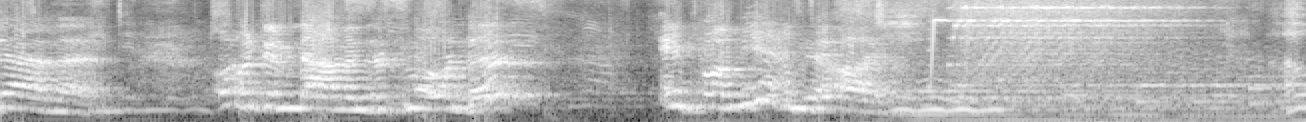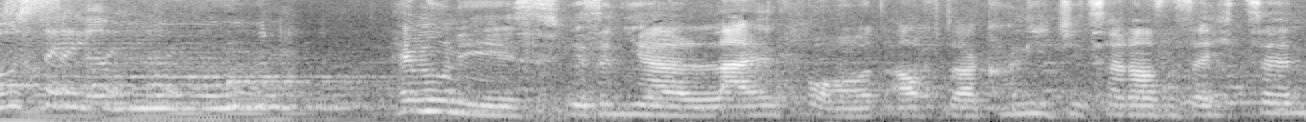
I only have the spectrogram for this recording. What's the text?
German. Und, im Namen des Mondes informieren wir euch. Hey Moonies, wir sind hier live vor Ort auf der Konichi 2016.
